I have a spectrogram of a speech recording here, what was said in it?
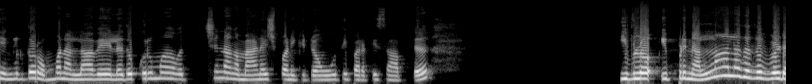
எங்களுக்கு தான் ரொம்ப நல்லாவே இல்லை ஏதோ குருமா வச்சு நாங்க மேனேஜ் பண்ணிக்கிட்டோம். ஊற்றி பரட்டி சாப்பிட்டு இவ்வளோ இப்படி நல்லா இல்லாததை விட,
